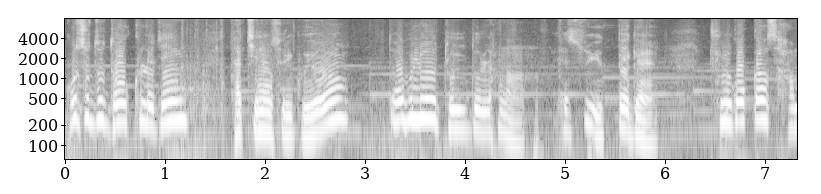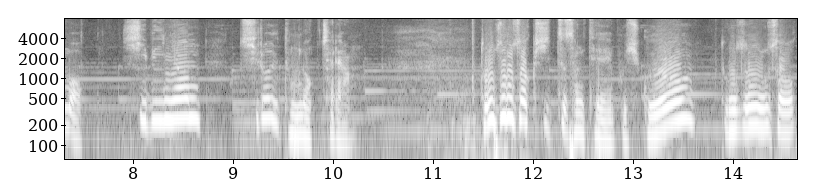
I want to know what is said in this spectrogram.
고스트 도어 클로징 닫히는 소리고요. W221 S600L 출고가 3억 12년 7월 등록 차량 동승석 시트 상태 보시고요. 동승석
